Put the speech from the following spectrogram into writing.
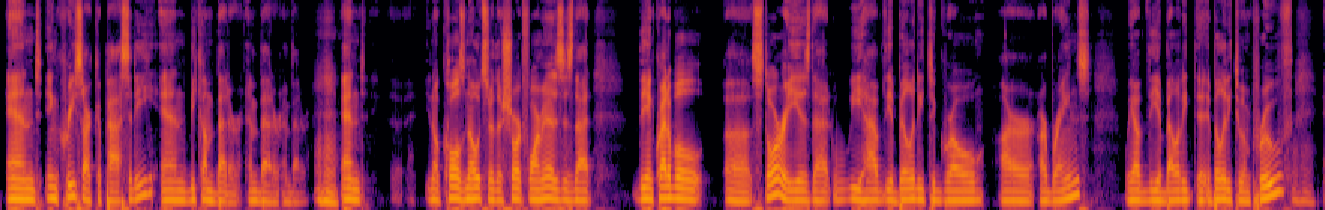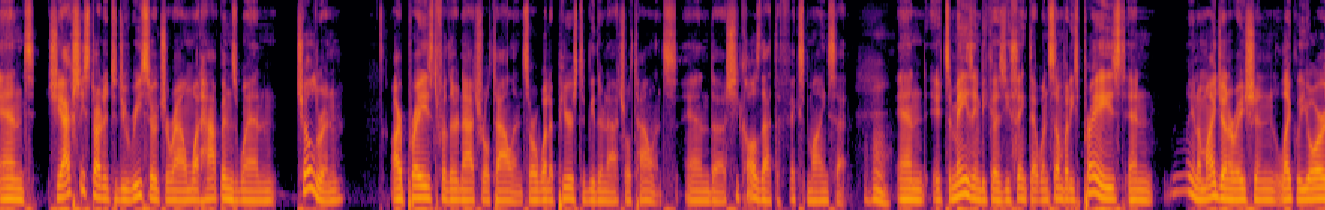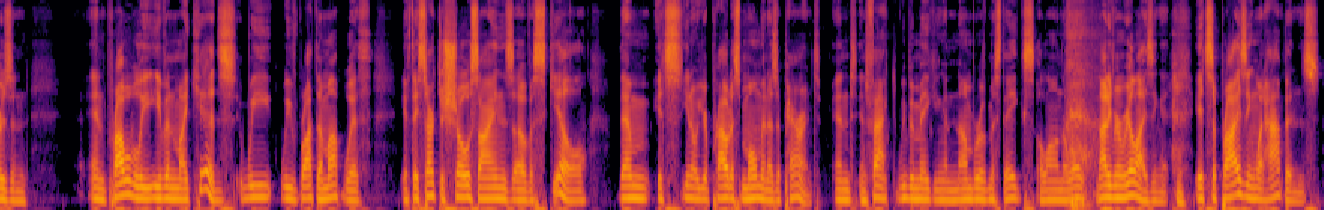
and increase our capacity and become better and better and better Mhm. and uh, you know Cole's notes or the short form is is that the incredible uh, story is that we have the ability to grow our our brains. We have the ability ability to improve, Mhm. and she actually started to do research around what happens when children are praised for their natural talents or what appears to be their natural talents, and uh, she calls that the fixed mindset. Mhm. and it's amazing because you think that when somebody's praised and you know my generation likely yours and and probably even my kids we we've brought them up with if they start to show signs of a skill then it's you know your proudest moment as a parent and in fact we've been making a number of mistakes along the way not even realizing it it's surprising what happens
